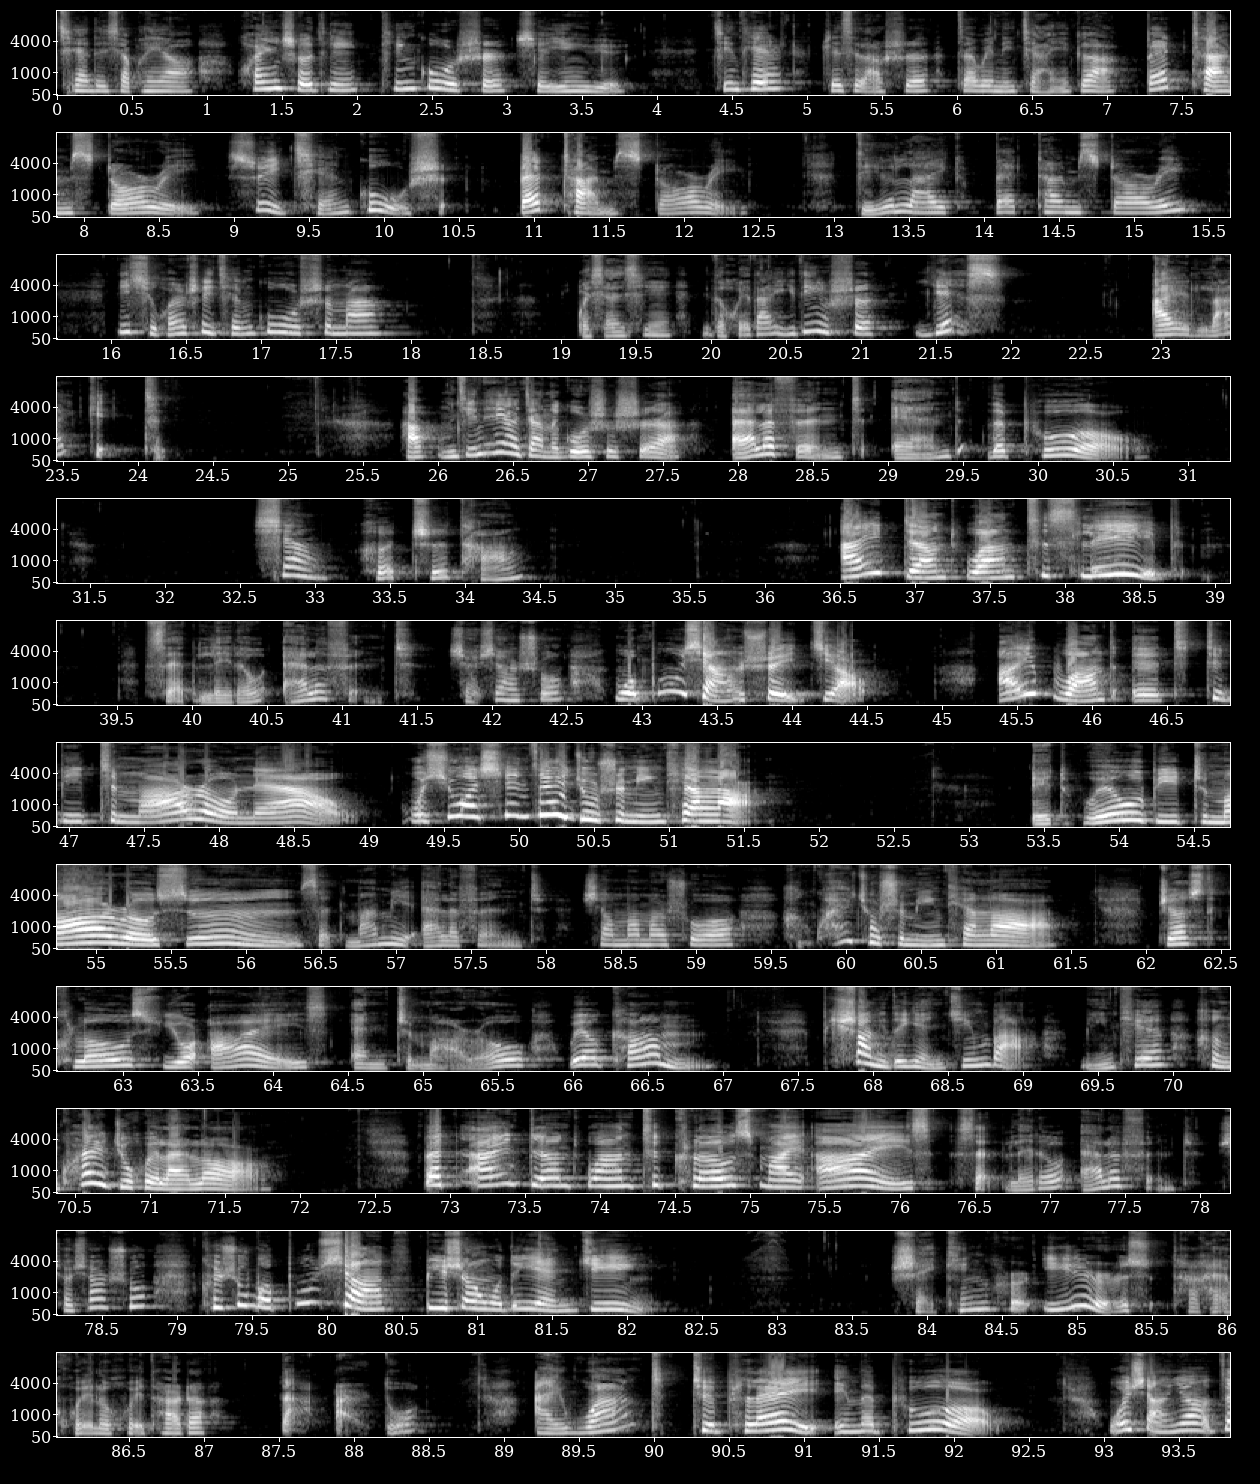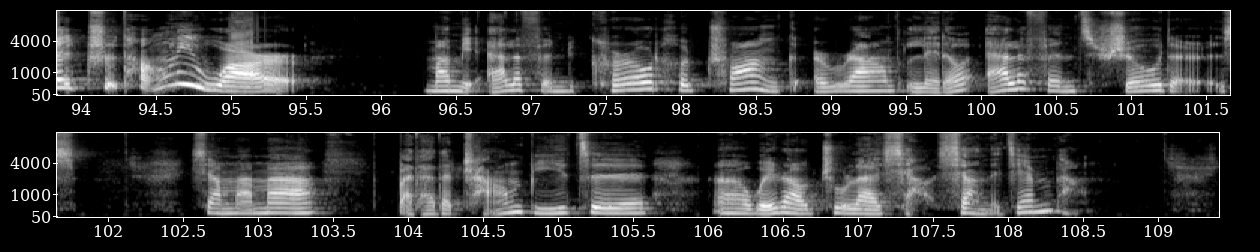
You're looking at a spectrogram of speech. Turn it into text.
亲爱的小朋友，欢迎收听听故事学英语。今天，Jesse 老师再为你讲一个 bedtime story 睡前故事。bedtime story。Do you like bedtime story？你喜欢睡前故事吗？我相信你的回答一定是 Yes，I like it。好，我们今天要讲的故事是。Elephant and the pool，象和池塘。I don't want to sleep," said little elephant. 小象说：“我不想睡觉。” I want it to be tomorrow now. 我希望现在就是明天啦。 It will be tomorrow soon," said Mummy Elephant. 向妈妈说：“很快就是明天了。” Just close your eyes, and tomorrow will come. 闭上你的眼睛吧，明天很快就会来了。But I don't want to close my eyes," said Little Elephant. 小象说：“可是我不想闭上我的眼睛。” shaking her ears，她还挥了挥她的大耳朵。I want to play in the pool，我想要在池塘里玩儿。Mummy elephant curled her trunk around little elephant's shoulders，象妈妈把她的长鼻子呃围绕住了小象的肩膀。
